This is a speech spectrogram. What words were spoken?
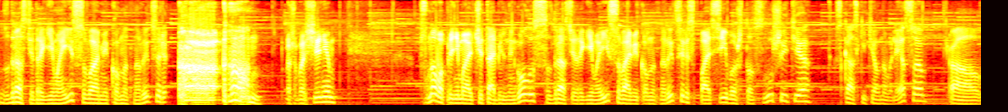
Здравствуйте, дорогие мои, с вами Комнатный Рыцарь. Прошу прощения. Снова принимаю читабельный голос. Здравствуйте, дорогие мои, с вами Комнатный Рыцарь. Спасибо, что слушаете сказки Темного леса. А,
